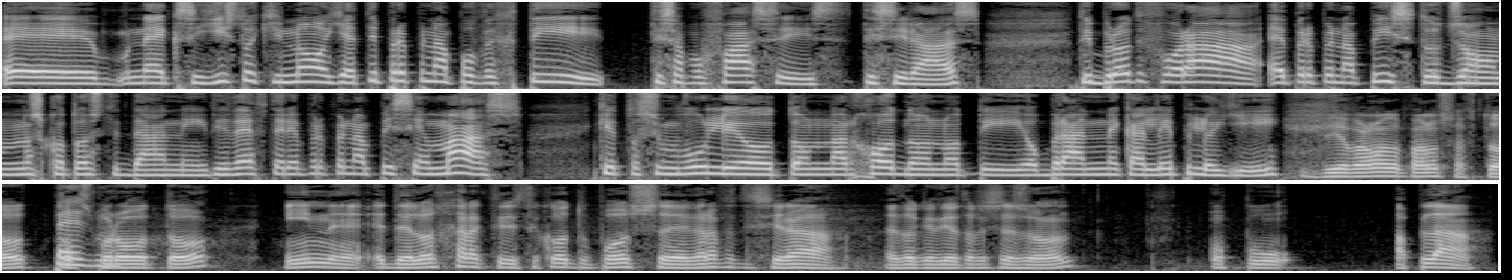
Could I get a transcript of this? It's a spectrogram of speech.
ε, να εξηγείς στο κοινό γιατί πρέπει να αποδεχτεί τις αποφάσεις της σειράς. Την πρώτη φορά έπρεπε να πείσει τον Τζον να σκοτώσει την Ντάνη. Τη δεύτερη έπρεπε να πείσει εμάς και το Συμβούλιο των Αρχόντων ότι ο Μπραν είναι καλή επιλογή. Δύο πράγματα πάνω σε αυτό. Πες το μου. πρώτο είναι εντελώς χαρακτηριστικό του πώς γράφεται τη σειρά εδώ και δύο-τρεις σεζόν. Όπου απλά.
